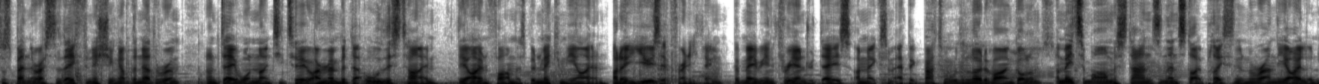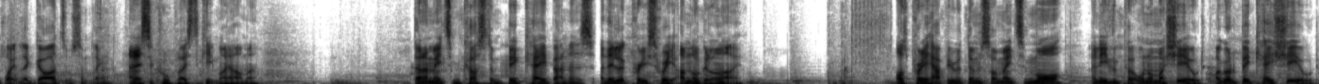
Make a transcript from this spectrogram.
So I spent the rest of the day finishing up the nether room, and on day 192, I remembered that all this time, the iron farm has been making me iron. I don't use it for anything, but maybe in 300 days, I make some epic battle with a load of iron golems. I made some armor stands and then started placing them around the island like they're guards or something, and it's a cool place to keep my armor. Then I made some custom Big K banners, and they look pretty sweet, I'm not gonna lie. I was pretty happy with them, so I made some more, and even put one on my shield. I got a big K shield,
